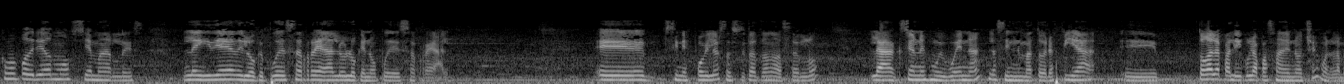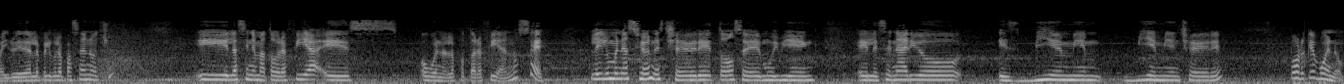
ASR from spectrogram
¿cómo podríamos llamarles? La idea de lo que puede ser real o lo que no puede ser real. Eh, sin spoilers, estoy tratando de hacerlo. La acción es muy buena, la cinematografía, eh, toda la película pasa de noche, bueno, la mayoría de la película pasa de noche, y la cinematografía es, o bueno, la fotografía, no sé, la iluminación es chévere, todo se ve muy bien, el escenario es bien, bien, bien, bien chévere, porque bueno,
